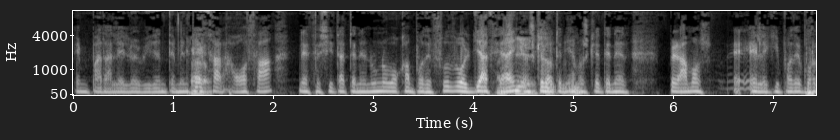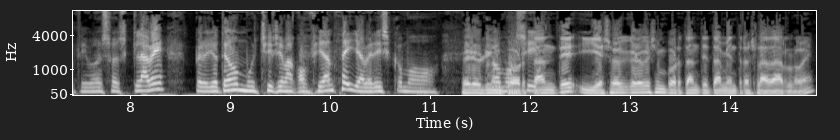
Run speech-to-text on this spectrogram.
en paralelo, evidentemente, Claro. Zaragoza necesita tener un nuevo campo de fútbol. Ya hace Así años es, que lo teníamos que tener. Pero vamos, el equipo deportivo eso es clave. Pero yo tengo muchísima confianza y ya veréis cómo. Pero lo cómo sí. importante, y eso creo que es importante también trasladarlo, ¿eh?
